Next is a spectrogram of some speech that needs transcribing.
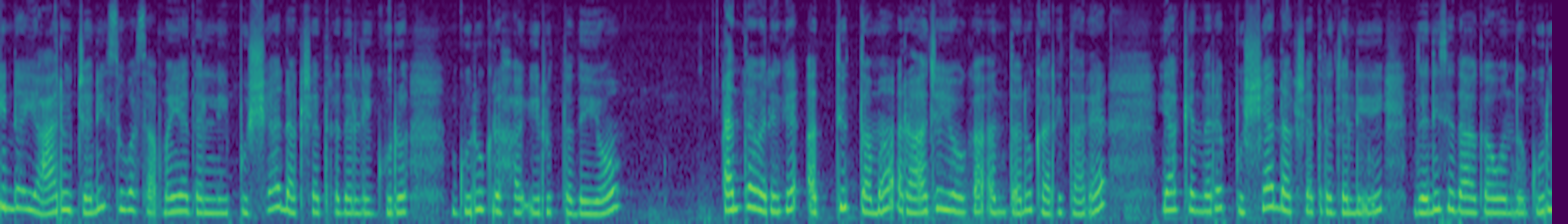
ಇನ್ನು ಯಾರು ಜನಿಸುವ ಸಮಯದಲ್ಲಿ ಪುಷ್ಯ ನಕ್ಷತ್ರದಲ್ಲಿ ಗುರು, ಗುರುಗ್ರಹ ಇರುತ್ತದೆಯೋ ಅಂಥವರಿಗೆ ಅತ್ಯುತ್ತಮ ರಾಜಯೋಗ ಅಂತಲೂ ಕರೀತಾರೆ. ಯಾಕೆಂದರೆ ಪುಷ್ಯ ನಕ್ಷತ್ರದಲ್ಲಿ ಜನಿಸಿದಾಗ ಒಂದು ಗುರು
